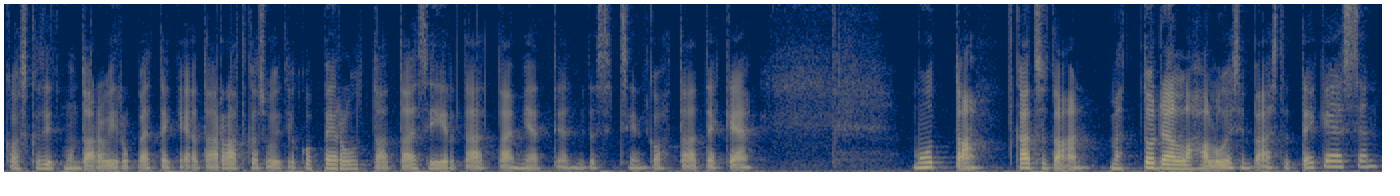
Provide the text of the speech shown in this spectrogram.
koska sitten mun tarvii rupea tekemään jotain ratkaisuja, joko peruuttaa tai siirtää tai miettiä, mitä sitten siinä kohtaa tekee. Mutta katsotaan, mä todella haluaisin päästä tekemään sen.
